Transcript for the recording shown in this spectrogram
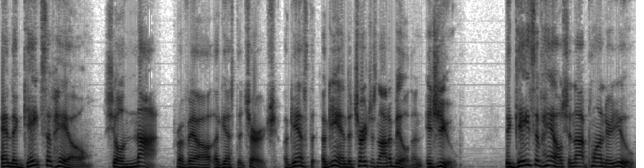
And the gates of hell shall not prevail against the church. Against again, the church is not a building; it's you. The gates of hell should not plunder you.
